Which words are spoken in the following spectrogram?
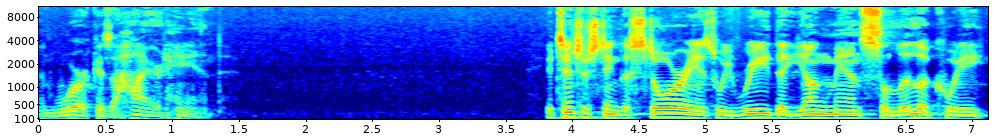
and work as a hired hand? It's interesting, the story as we read the young man's soliloquy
